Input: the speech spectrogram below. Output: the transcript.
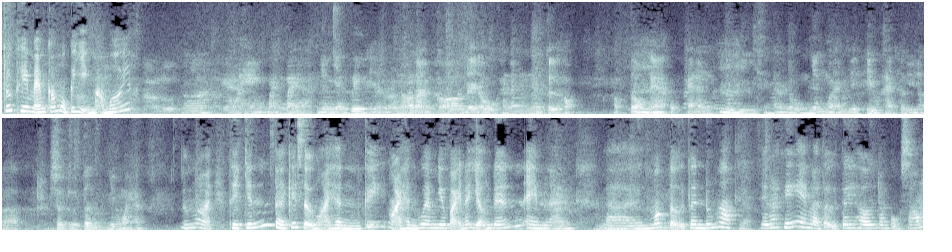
trước khi mà em có một cái diện mạo mới á họ hàng bạn bè những giảng viên thì nó nói là em có đầy đủ khả năng tự học học tốt ừ. nè khả năng tư ừ. duy sẽ là đủ nhưng mà em bị thiếu hai thứ đó là sự tự tin với ngoại hình đúng rồi thì chính về cái sự ngoại hình cái ngoại hình của em như vậy nó dẫn đến em là à, mất tự tin đúng không. Dạ. thì nó khiến em là tự ti hơn trong cuộc sống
